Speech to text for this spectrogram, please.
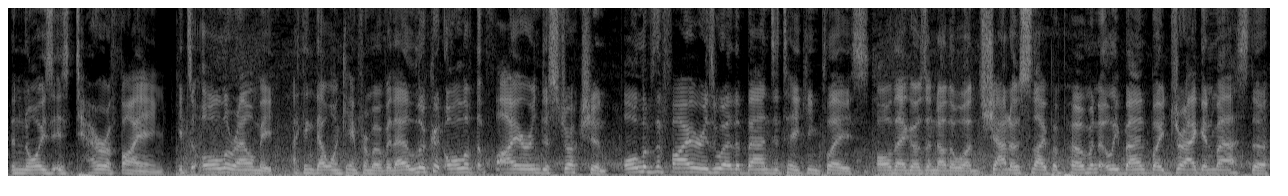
The noise is terrifying. It's all around me. I think that one came from over there. Look at all of the fire and destruction. All of the fire is where the bans are taking place. Oh, there goes another one. Shadow Sniper permanently banned by Dragon Master.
